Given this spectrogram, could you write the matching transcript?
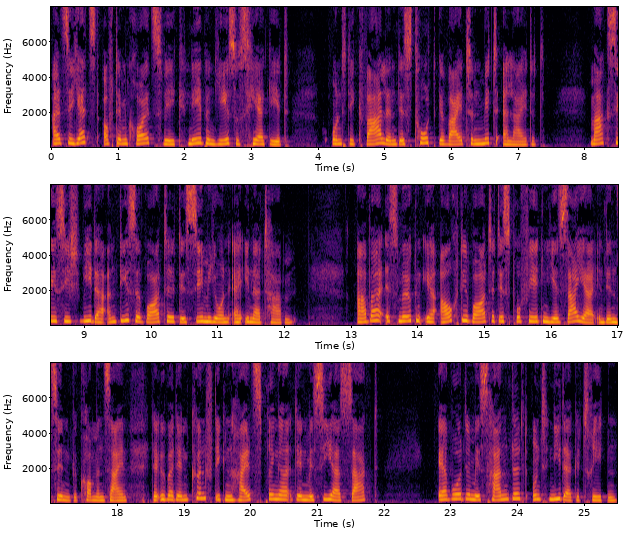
Als sie jetzt auf dem Kreuzweg neben Jesus hergeht und die Qualen des Todgeweihten miterleidet, mag sie sich wieder an diese Worte des Simeon erinnert haben. Aber es mögen ihr auch die Worte des Propheten Jesaja in den Sinn gekommen sein, der über den künftigen Heilsbringer, den Messias, sagt: Er wurde misshandelt und niedergetreten,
